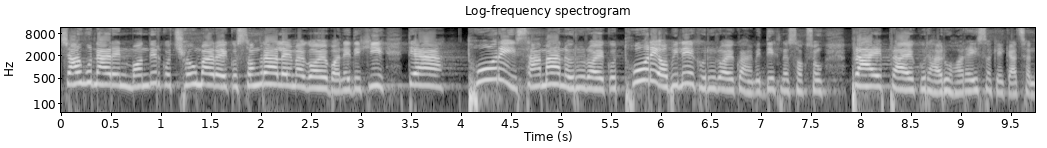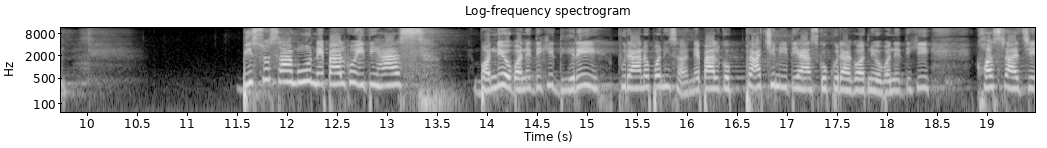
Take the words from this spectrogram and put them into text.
चाङ्गु नारायण मन्दिरको छेउमा रहेको सङ्ग्रहालयमा गयो भनेदेखि त्यहाँ थोरै सामानहरू रहेको थोरै अभिलेखहरू रहेको हामी देख्न सक्छौँ। प्राय प्राय कुराहरू हराइसकेका छन्। विश्व सामु नेपालको इतिहास भन्ने हो भनेदेखि धेरै पुरानो पनि छ। नेपालको प्राचीन इतिहासको कुरा गर्ने हो भनेदेखि खस राज्य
